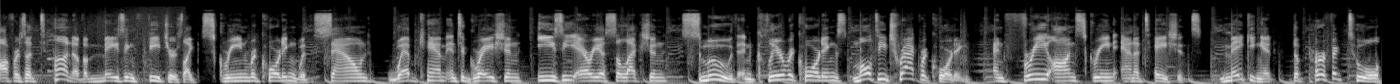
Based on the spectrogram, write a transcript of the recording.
offers a ton of amazing features like screen recording with sound, webcam integration, easy area selection, smooth and clear recordings, multi-track recording, and free on-screen annotations, making it the perfect tool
